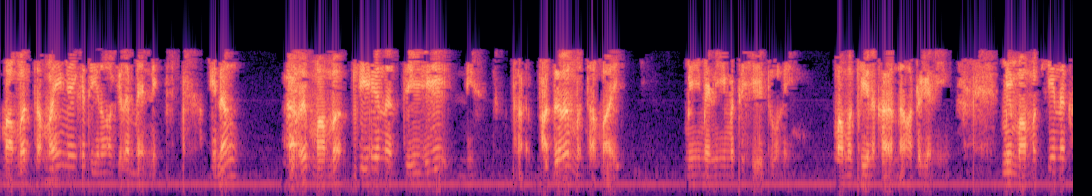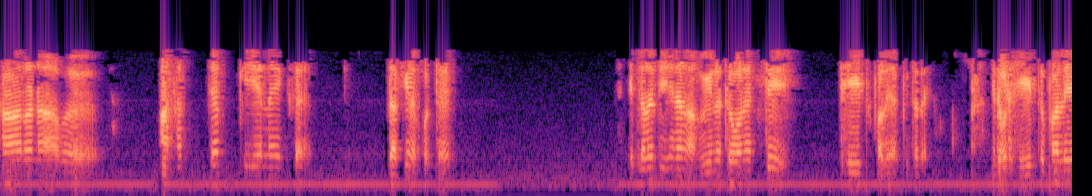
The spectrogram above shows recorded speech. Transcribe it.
මම තමයි මේක තියෙනවා කියලා මැන්නේ. එහෙනම් අර මම කියන දේ පදනම තමයි මේ මැනීමට හේතු උනේ. මම කියන කාරණාව හට ගැනීම. මේ මම කියන කාරණාව අසත්‍ය කියන එක දකිනකොට එතනදී එහෙනම් අහුවෙනට ඕනත්තේ හේතුඵලයක් විතරයි. එතකොට හේතුඵලය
